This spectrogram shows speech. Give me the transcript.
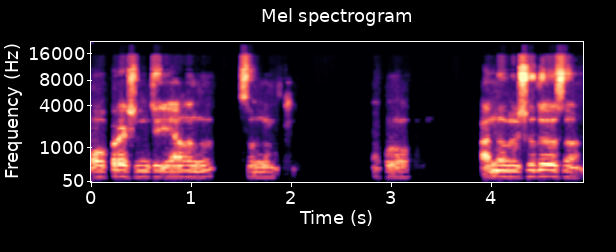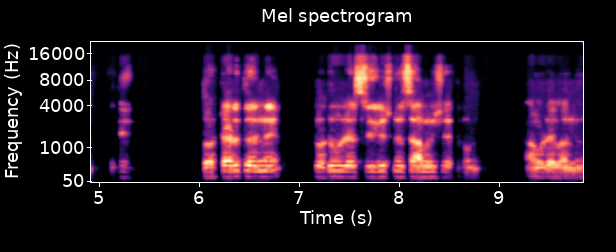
ഓപ്പറേഷൻ ചെയ്യാമെന്ന് സമ്മതിച്ചു. അപ്പോ അന്ന് വിഷു ദിവസമാണ്. ഇത് തൊട്ടടുത്ത് തന്നെ തൊടുപുഴ ശ്രീകൃഷ്ണ സ്വാമി ക്ഷേത്രമുണ്ട് അവിടെ വന്ന്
